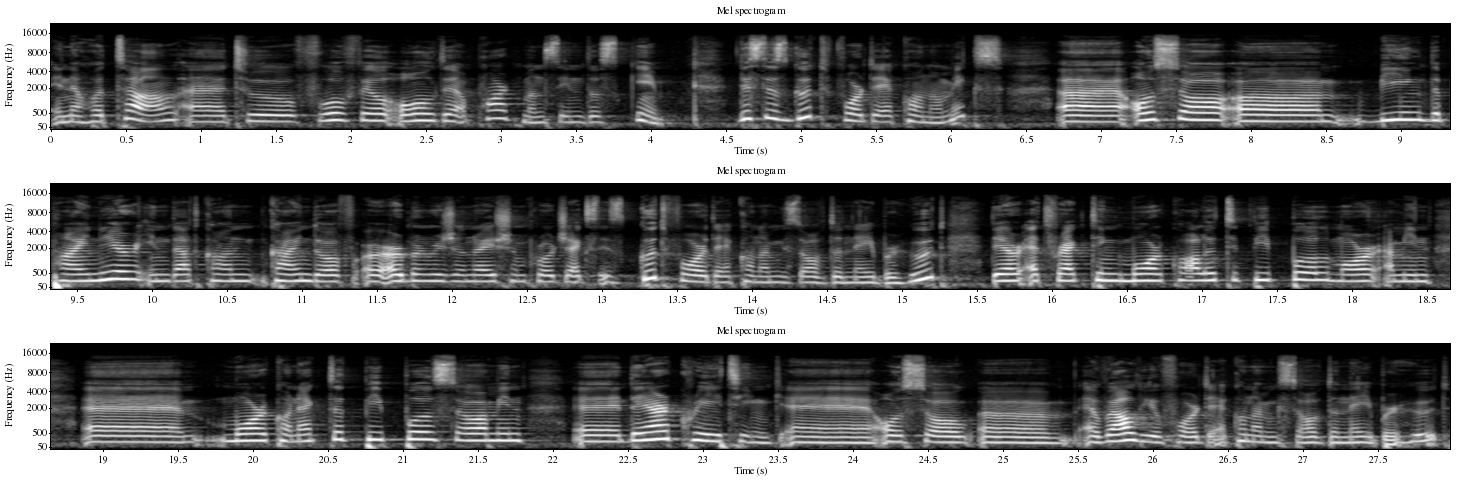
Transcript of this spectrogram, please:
in a hotel to fulfill all the apartments in the scheme. This is good for the economics. Uh, also, um, being the pioneer in that kind of uh, urban regeneration projects is good for the economics of the neighborhood. They are attracting more quality people, more, I mean, uh, more connected people. So, I mean, uh, they are creating uh, also uh, a value for the economics of the neighborhood.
